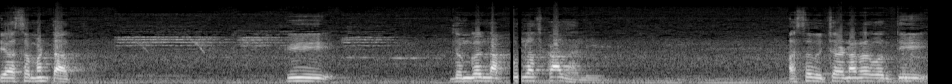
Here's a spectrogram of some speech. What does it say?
ते असं म्हणतात की दंगल नागपूरलाच का झाली? असं विचारणाऱ्यावरती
